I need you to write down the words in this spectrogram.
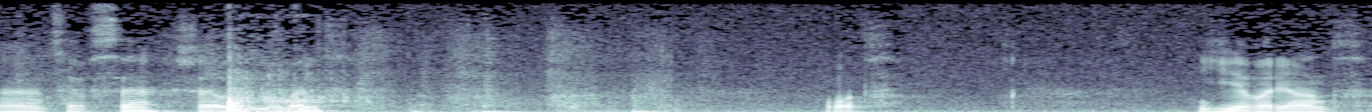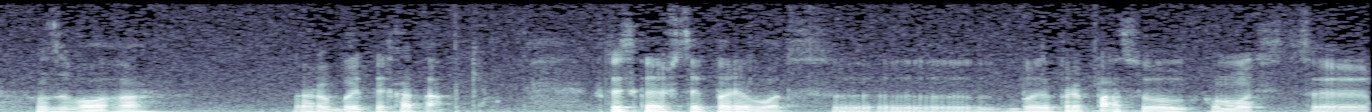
е, це все. Ще один момент. От. Є варіант з Вога робити хатапки. Хтось каже, що це перевод з е, боєприпасу, комусь це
